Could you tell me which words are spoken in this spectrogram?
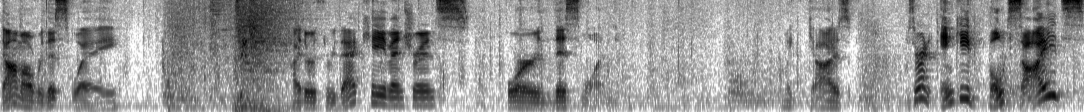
Dama over this way. Either through that cave entrance or this one. Oh my god, is, was there an Enki both sides?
